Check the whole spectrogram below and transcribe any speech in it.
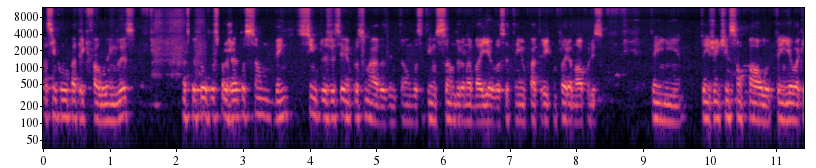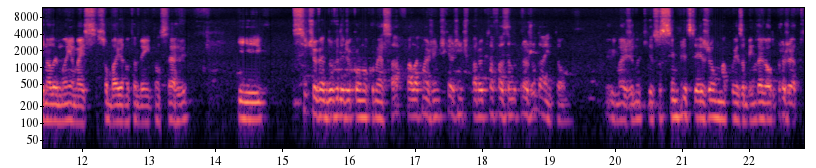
assim como o Patrick falou em inglês, as pessoas dos projetos são bem simples de serem aproximadas. Então, você tem o Sandro na Bahia, você tem o Patrick em Florianópolis, tem, tem gente em São Paulo, tem eu aqui na Alemanha, mas sou baiano também, então serve. E se tiver dúvida de como começar, fala com a gente que a gente parou o que está fazendo para ajudar. Então, eu imagino que isso sempre seja uma coisa bem legal do projeto.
